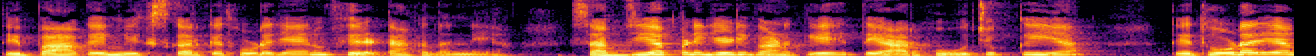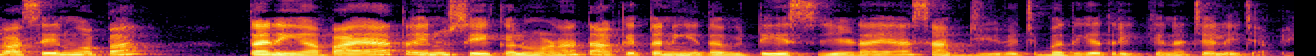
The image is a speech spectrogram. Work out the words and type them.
ਤੇ ਪਾ ਕੇ ਮਿਕਸ ਕਰਕੇ ਥੋੜਾ ਜਿਹਾ ਇਹਨੂੰ ਫਿਰ ਢੱਕ ਦਿੰਨੇ ਆ। ਸਬਜ਼ੀ ਆਪਣੀ ਜਿਹੜੀ ਬਣ ਕੇ ਤਿਆਰ ਹੋ ਚੁੱਕੀ ਆ, ਤੇ ਥੋੜਾ ਜਿਹਾ ਬਸ ਇਹਨੂੰ ਆਪਾਂ ਧਨੀਆ ਪਾਇਆ ਤਾਂ ਇਹਨੂੰ ਸੇਕ ਲਵਾਉਣਾ ਤਾਂ ਕਿ ਧਨੀਏ ਦਾ ਵੀ ਟੇਸਟ ਜਿਹੜਾ ਆ ਸਬਜ਼ੀ ਵਿੱਚ ਵਧੀਆ ਤਰੀਕੇ ਨਾਲ ਚਲੇ ਜਾਵੇ।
